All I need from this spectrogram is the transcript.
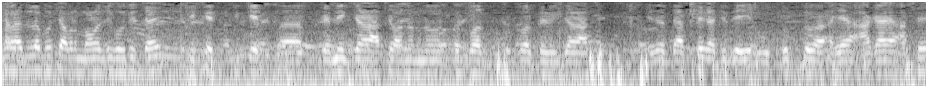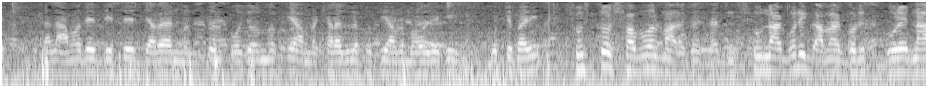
খেলাধুলার প্রতি আমরা মনোযোগ হতে চাই। ক্রিকেট ক্রিকেট প্রেমিক যারা আছে, অন্যান্য ফুটবল ফুটবল প্রেমিক যারা আছে এদের ব্যবসায়ীরা যদি এই উদ্যুক্ত আগায় আসে, তাহলে আমাদের দেশের যারা নতুন প্রজন্মকে আমরা খেলাধুলার প্রতি আমরা মনোযোগী করতে পারি। সুস্থ, সবল সুনাগরিক, আমরা গড়ে না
